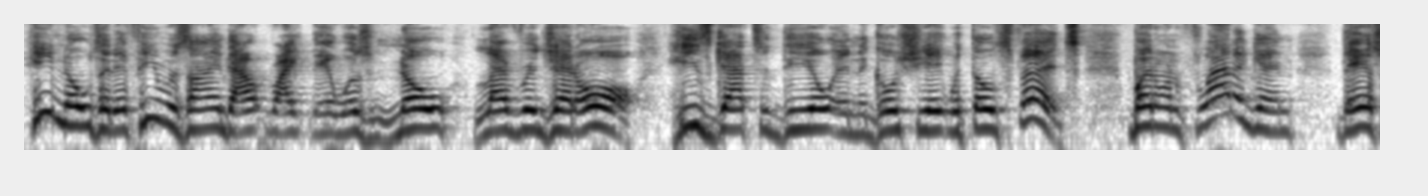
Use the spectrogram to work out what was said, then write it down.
He knows that if he resigned outright, there was no leverage at all. He's got to deal and negotiate with those feds. But on Flanagan, there's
